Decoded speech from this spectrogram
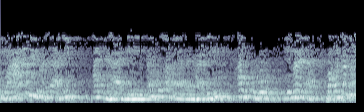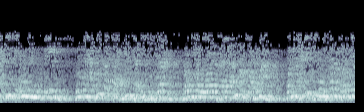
ابعاد المساجد عن هذه المضافه عن هذه القبور لماذا؟ وقد سمع حديث ام المؤمنين من حبيبه بنت ابي سفيان رضي الله تعالى عنها ومن حديث ام سلمه رضي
